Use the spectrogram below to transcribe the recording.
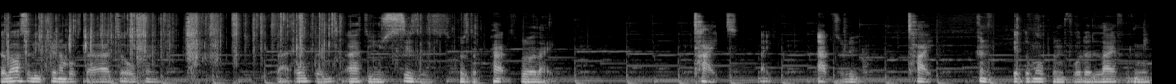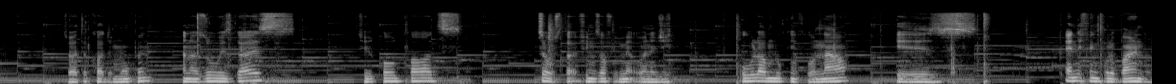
The last elite trainer box that i had to open that i had to use scissors because the packs were like tight like absolute tight couldn't get them open for the life of me so i had to cut them open and as always guys two cold cards. So start things off with Metal Energy. All I'm looking for now is anything for the binder,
